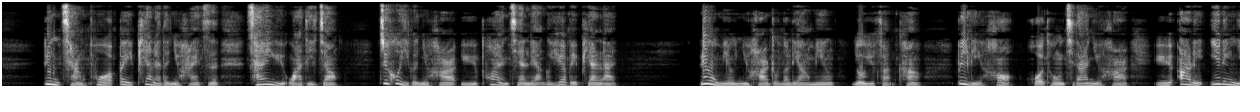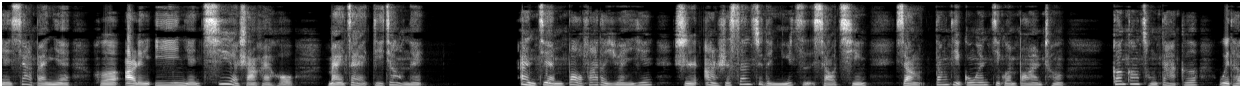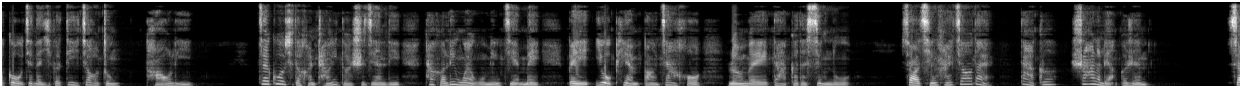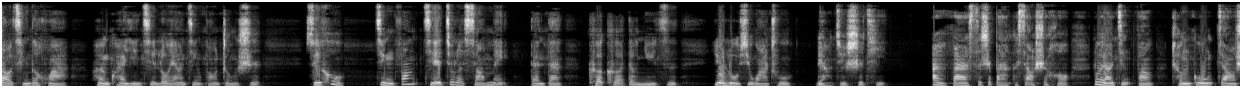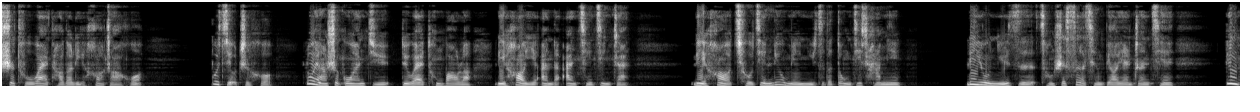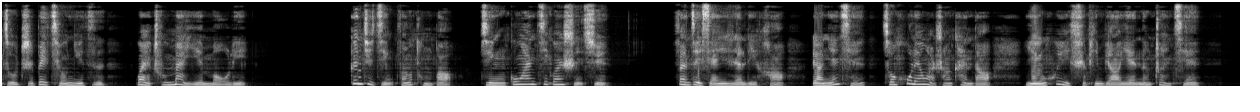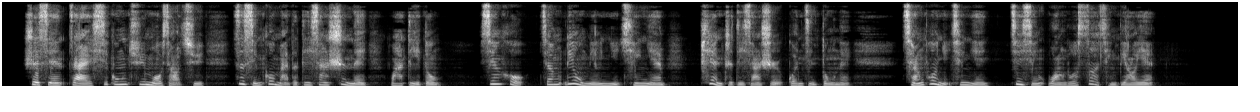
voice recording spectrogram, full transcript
并强迫被骗来的女孩子参与挖地窖。最后一个女孩于破案前两个月被骗来。六名女孩中的两名由于反抗，被李浩。伙同其他女孩于二零一零年下半年和二零一一年七月杀害后，埋在地窖内。案件爆发的原因是二十三岁的女子小晴向当地公安机关报案称，刚刚从大哥为她构建的一个地窖中逃离。在过去的很长一段时间里，她和另外五名姐妹被诱骗绑架后，沦为大哥的性奴。小晴还交代，大哥杀了两个人。小晴的话很快引起洛阳警方重视。随后，警方解救了小美、丹丹、可可等女子，又陆续挖出两具尸体。案发四十八个小时后，洛阳警方成功将试图外逃的李浩抓获。不久之后，洛阳市公安局对外通报了李浩一案的案情进展。李浩囚禁六名女子的动机查明：利用女子从事色情表演赚钱，并组织被囚女子外出卖淫牟利。根据警方通报，经公安机关审讯，犯罪嫌疑人李浩两年前从互联网上看到淫秽视频表演能赚钱，事先在西工区某小区自行购买的地下室内挖地洞，先后将六名女青年骗至地下室，关进洞内，强迫女青年进行网络色情表演。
